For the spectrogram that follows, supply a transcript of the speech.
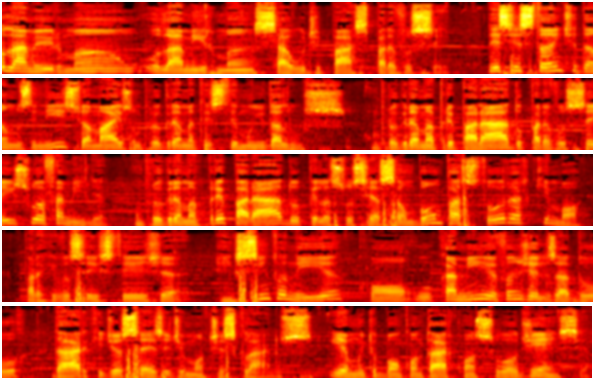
Olá, meu irmão, olá, minha irmã, saúde e paz para você. Nesse instante, damos início a mais um programa Testemunho da Luz, um programa preparado para você e sua família, um programa preparado pela Associação Bom Pastor Arquimó, para que você esteja em sintonia com o caminho evangelizador da Arquidiocese de Montes Claros. E é muito bom contar com a sua audiência.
